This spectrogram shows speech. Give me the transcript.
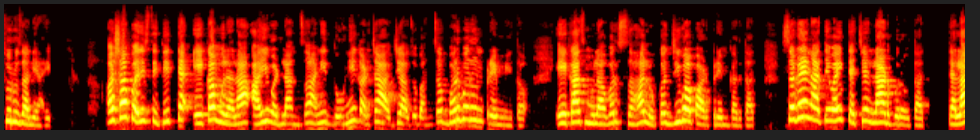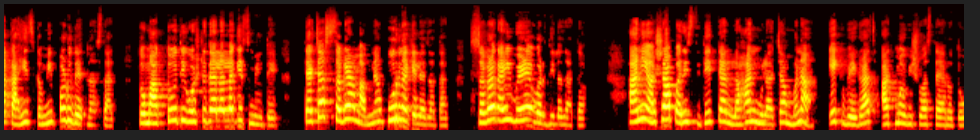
सुरू झाली आहे. अशा परिस्थितीत त्या एका मुलाला आई वडिलांचं आणि दोन्हीकडच्या आजी आजोबांचं भरभरून प्रेम मिळतं. एकाच मुलावर सहा लोक जीवापाड प्रेम करतात. सगळे नातेवाईक त्याचे लाड पुरवतात. त्याला काहीच कमी पडू देत नसतात. तो मागतो ती गोष्ट त्याला लगेच मिळते. त्याच्या सगळ्या मागण्या पूर्ण केल्या जातात. सगळं काही वेळेवर दिलं जातं. आणि अशा परिस्थितीत त्या लहान मुलाच्या मनात एक वेगळाच आत्मविश्वास तयार होतो.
